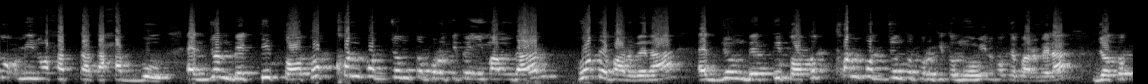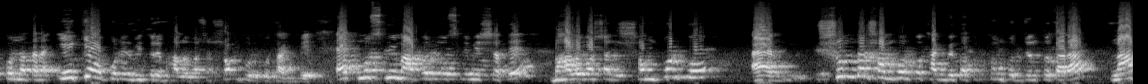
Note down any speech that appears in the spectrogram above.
তুমিনু হাত্তা তাহাব্বু। একজন ব্যক্তি ততক্ষণ পর্যন্ত প্রকৃত ইমানদার হতে পারবে না। একজন ব্যক্তি ততক্ষণ পর্যন্ত প্রকৃত মুমিন হতে পারবে না। যতক্ষণ না তারা একে অপরের ভিতরে ভালোবাসার সম্পর্ক থাকবে। এক মুসলিম অপর মুসলিমের সাথে ভালোবাসার সম্পর্ক সুন্দর সম্পর্ক থাকবে ততক্ষণ পর্যন্ত তারা। না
